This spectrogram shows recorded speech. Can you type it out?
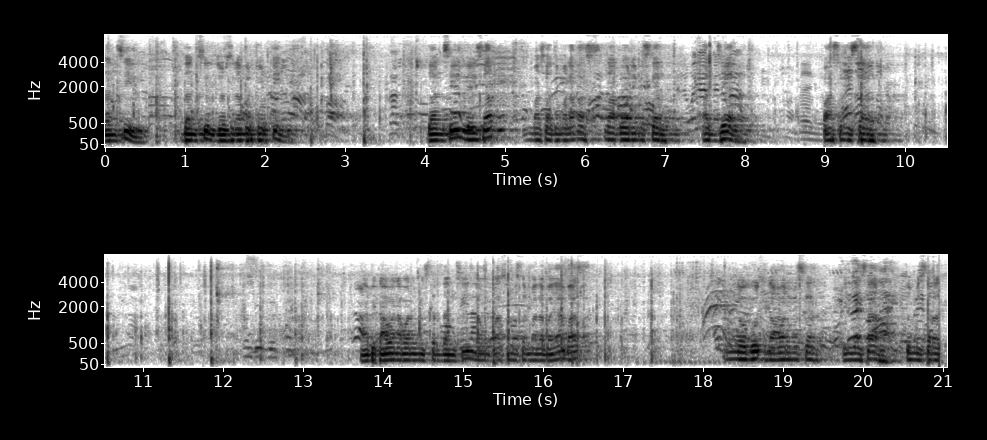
Dansil. Dansil, jersey number 14. Dansil, lays up. Masyadong malakas. Nakuha ni Mr. Adjer. Pass ni Mr. Nabitawan ako ni Mr. Dansil. Ang pass ni Mr. Malabayabas. No good. Nakuha ni Mr. Ilyasar. To Mr.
